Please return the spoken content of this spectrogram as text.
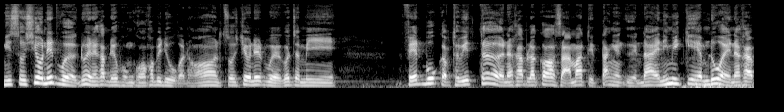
มีโซเชียลเน็ตเวิร์กด้วยนะครับ เดี๋ยวผมขอเข้าไปดูก่อนอ๋อโซเชียลเน็ตเวิร์กก็จะมี Facebook กับ Twitter นะครับ แล้วก็สามารถติดตั้งอย่างอื่นได้ อันนี้มีเกมด้วยนะครับ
